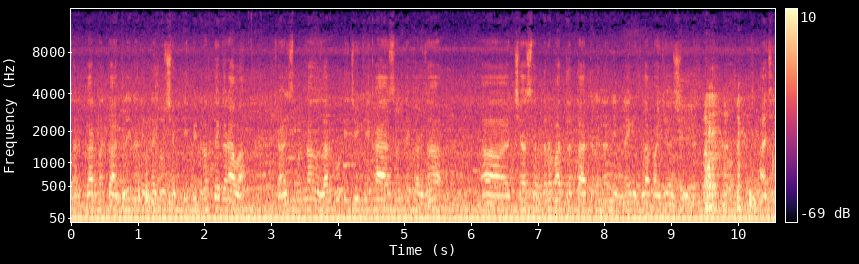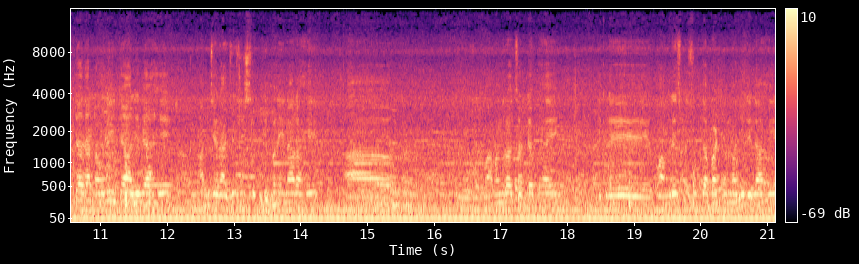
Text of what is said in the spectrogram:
सरकारनं तातडीनं निर्णय तो शक्तीपीठ रद्द करावा. चाळीस पन्नास हजार कोटीचे जे काय असेल ते कर्ज च्या संदर्भात तातडीनं निर्णय घेतला पाहिजे अशी विनंती. करतो अजितदादा नवले इथे आलेले आहे. आमचे राजूजी शेट्टी पण येणार आहे. वामनराव चड्डप आहे तिकडे काँग्रेसनं सुद्धा पाठिंबा दिलेला आहे.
